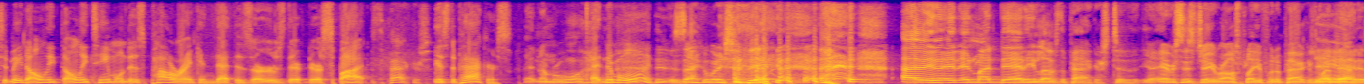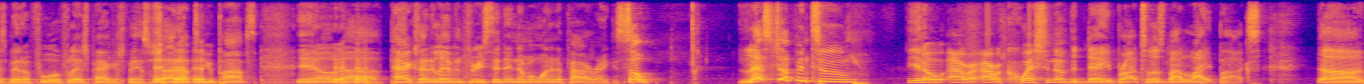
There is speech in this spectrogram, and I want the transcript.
To me, the only the only team on this power ranking that deserves their, their spot The Packers is the Packers at number one. at number one. exactly what it should be. I mean, and, and my dad, he loves the Packers too. You know, ever since Jay Ross played for the Packers, my Yeah, yeah. dad has been a full fledged Packers fan. So shout out to you, pops. You know, uh, Packers at 11-3, sitting at number one in the power rankings. So let's jump into you know our our question of the day, brought to us by Lightbox. Uh,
